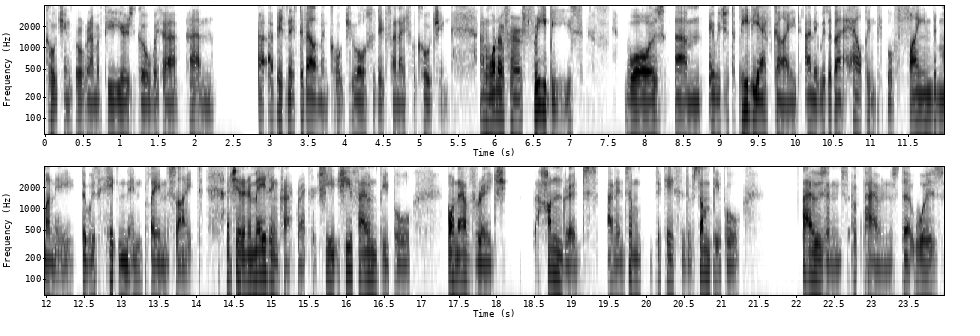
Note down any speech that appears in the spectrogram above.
coaching program a few years ago with a um, a business development coach who also did financial coaching, and one of her freebies was um, it was just a PDF guide and it was about helping people find money that was hidden in plain sight. And she had an amazing track record. She she found people on average hundreds and in some the cases of some people thousands of pounds that was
